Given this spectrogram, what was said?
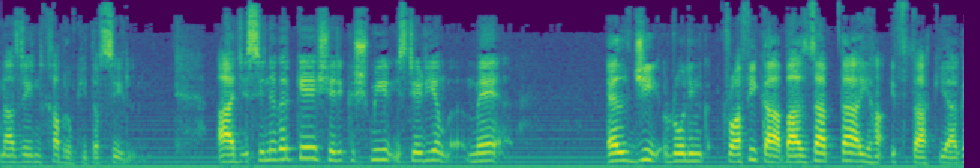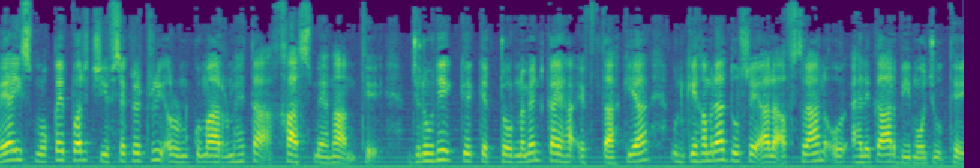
ناظرین خبروں کی تفصیل آج سری نگر کے شیر کشمیر اسٹیڈیم میں ایل جی رولنگ ٹرافی کا باضابطہ یہاں افتتاح کیا گیا اس موقع پر چیف سیکرٹری ارون کمار مہتا خاص مہمان تھے جنہوں نے کرکٹ ٹورنامنٹ کا یہاں افتتاح کیا ان کے ہمراہ دوسرے اعلی افسران اور اہلکار بھی موجود تھے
